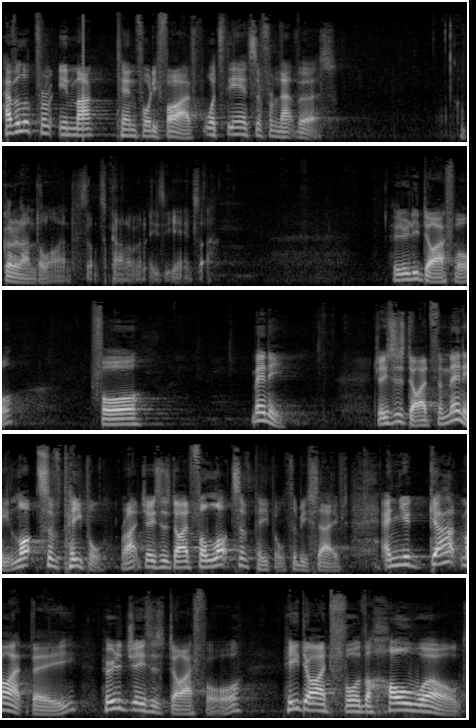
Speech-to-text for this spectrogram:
Have a look from in Mark 10:45. What's the answer from that verse? I've got it underlined, so it's kind of an easy answer. Who did he die for? For many. Jesus died for many, lots of people, right? Jesus died for lots of people to be saved. And your gut might be who did Jesus die for? He died for the whole world.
